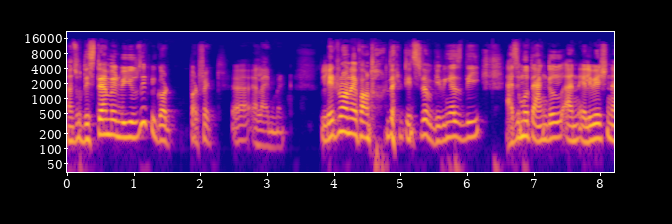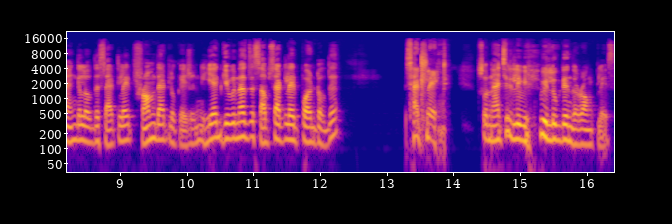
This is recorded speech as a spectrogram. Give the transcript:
And so this time when we used it we got perfect uh, alignment. Later on i found out that instead of giving us the azimuth angle and elevation angle of the satellite from that location he had given us the sub-satellite point of the satellite. So naturally we, we looked in the wrong place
